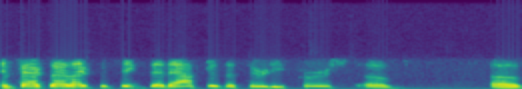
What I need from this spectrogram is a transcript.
In fact, I like to think that after the 31st of of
